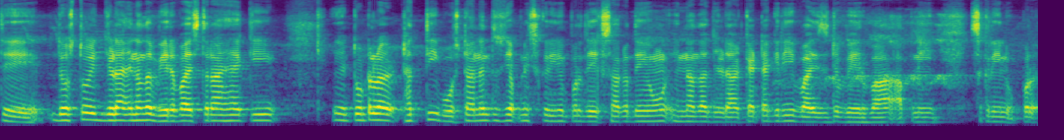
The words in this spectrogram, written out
ਤੇ ਦੋਸਤੋ ਜਿਹੜਾ ਇਹਨਾਂ ਦਾ ਵੇਰਵਾ ਇਸ ਤਰ੍ਹਾਂ ਹੈ ਕਿ ਟੋਟਲ 38 ਪੋਸਟਾਂ ਨੇ, ਤੁਸੀਂ ਆਪਣੀ ਸਕਰੀਨ ਉੱਪਰ ਦੇਖ ਸਕਦੇ ਹੋ। ਇਹਨਾਂ ਦਾ ਜਿਹੜਾ ਕੈਟਾਗਰੀ ਵਾਈਜ਼ਡ ਵੇਰਵਾ ਆਪਣੀ ਸਕਰੀਨ ਉੱਪਰ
